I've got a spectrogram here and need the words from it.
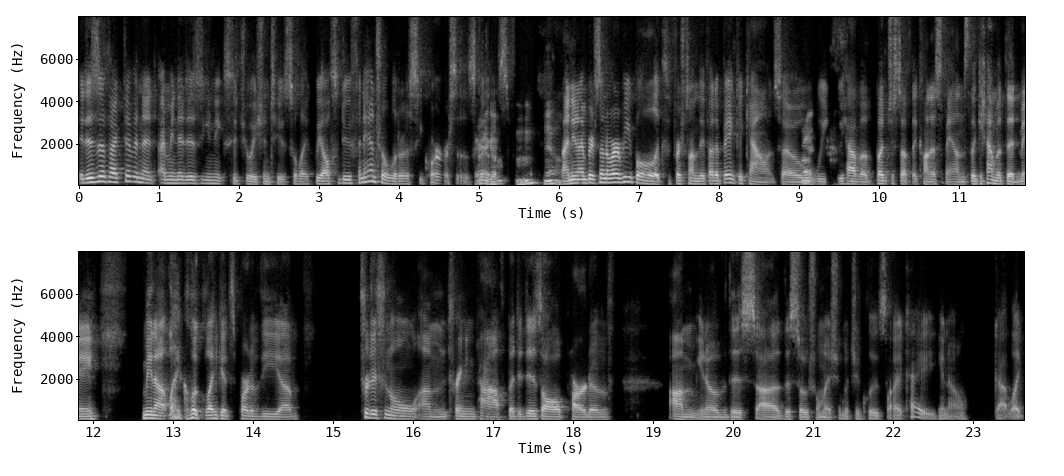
it is effective and it I mean it is a unique situation too. So like we also do financial literacy courses. There you go. Mm-hmm. Yeah. 99% of our people, like the first time they've had a bank account. So right. we we have a bunch of stuff that kind of spans the gamut that may may not like look like it's part of the uh, traditional um training path, but it is all part of um, you know, this uh the social mission, which includes like, hey, you know, got like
